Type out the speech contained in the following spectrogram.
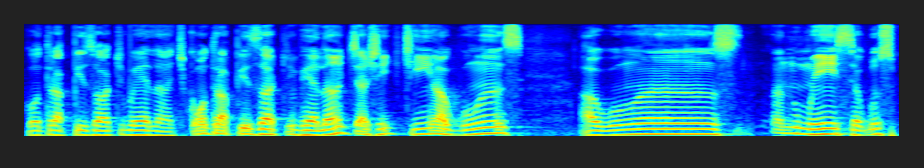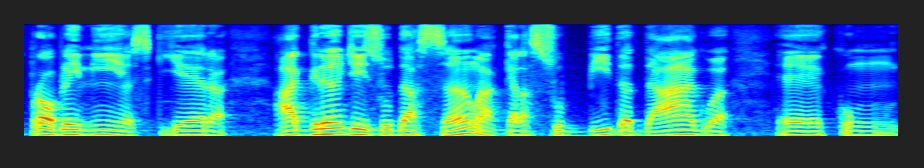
Contrapiso autonivelante. Contrapiso autonivelante, a gente tinha algumas, algumas anuências, alguns probleminhas, que era a grande exudação, aquela subida d'água é, com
